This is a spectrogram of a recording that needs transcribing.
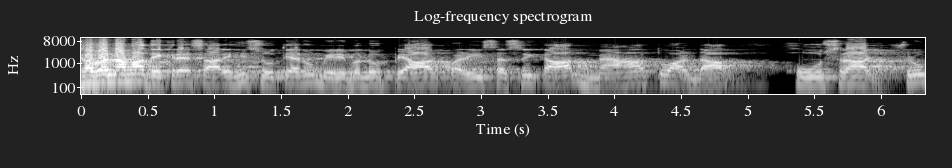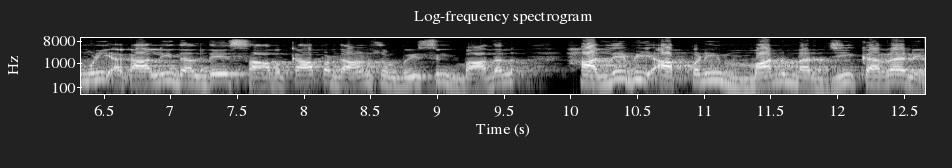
ਖਬਰਨਾਮਾ ਦੇਖ ਰਹੇ ਸਾਰੇ ਹੀ ਸਰੋਤਿਆਂ ਨੂੰ। ਮੇਰੇ ਵੱਲੋਂ ਪਿਆਰ ਭਰੀ ਸਤਿ ਸ੍ਰੀ ਅਕਾਲ। ਮੈਂ ਹਾਂ ਤੁਹਾਡਾ ਹੋਸਰਾਜ ਸ਼੍ਰੋਮਣੀ ਅਕਾਲੀ ਦਲ ਦੇ ਸਾਬਕਾ ਪ੍ਰਧਾਨ ਸੁਖਬੀਰ ਸਿੰਘ ਬਾਦਲ ਹਾਲੇ ਵੀ ਆਪਣੀ ਮਨਮਰਜ਼ੀ ਕਰ ਰਹੇ ਨੇ।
